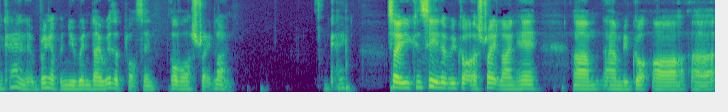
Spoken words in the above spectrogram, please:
Okay, and it'll bring up a new window with a plot in of our straight line. Okay, so you can see that we've got a straight line here, um, and we've got our uh,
